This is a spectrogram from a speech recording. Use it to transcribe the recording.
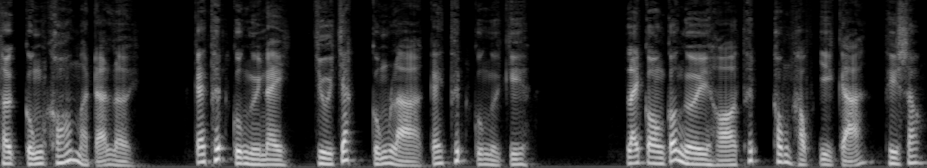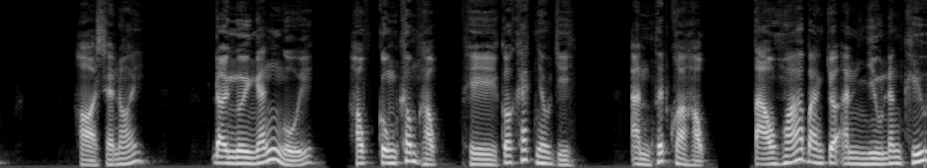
thật cũng khó mà trả lời. Cái thích của người này chưa chắc cũng là cái thích của người kia. Lại còn có người họ thích không học gì cả thì sao? Họ sẽ nói, đời người ngắn ngủi, học cùng không học thì có khác nhau gì? Anh thích khoa học, tạo hóa ban cho anh nhiều năng khiếu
